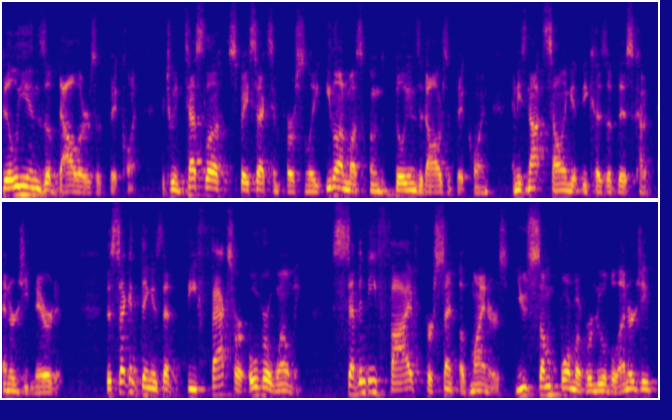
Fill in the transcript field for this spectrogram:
billions of dollars of Bitcoin. Between Tesla, SpaceX, and personally, Elon Musk owns billions of dollars of Bitcoin, and he's not selling it because of this kind of energy narrative. The second thing is that the facts are overwhelming. 75% of miners use some form of renewable energy.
